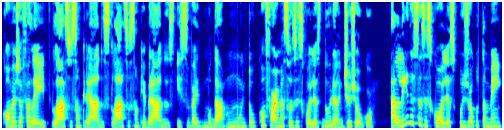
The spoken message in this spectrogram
Como eu já falei, laços são criados, laços são quebrados, isso vai mudar muito conforme as suas escolhas durante o jogo. Além dessas escolhas, o jogo também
